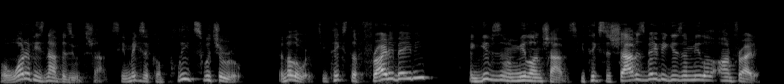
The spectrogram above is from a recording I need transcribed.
But what if he's not busy with Shabbos? He makes a complete switcheroo. In other words, he takes the Friday baby and gives him a Mila on Shabbos. He takes the Shabbos baby, gives him a Mila on Friday.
